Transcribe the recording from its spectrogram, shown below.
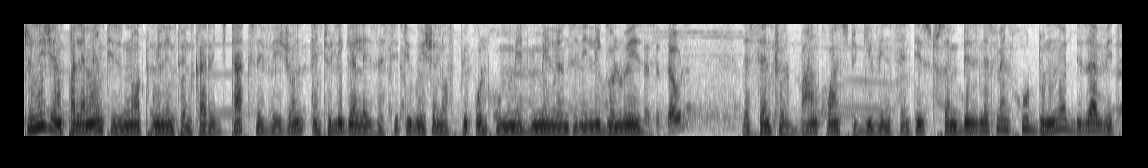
Tunisian parliament is not willing to encourage tax evasion and to legalize the situation of people who made millions in illegal ways. The central bank wants to give incentives to some businessmen who do not deserve it.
